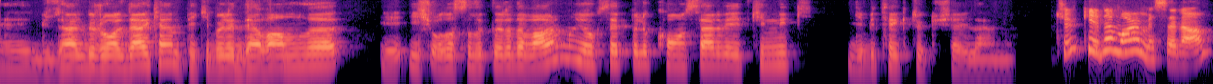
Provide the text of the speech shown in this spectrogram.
Ee, güzel bir rol derken peki böyle devamlı e, iş olasılıkları da var mı yoksa hep böyle konser ve etkinlik gibi tek tük şeyler mi? Türkiye'de var mesela.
